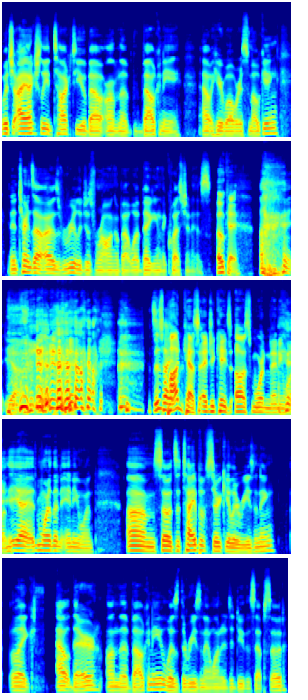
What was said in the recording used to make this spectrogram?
which I actually talked to you about on the balcony out here while we are smoking, and it turns out I was really just wrong about what begging the question is. Okay. yeah. This type- podcast educates us more than anyone. yeah, more than anyone. Um, so it's a type of circular reasoning. Like out there on the balcony was the reason I wanted to do this episode.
